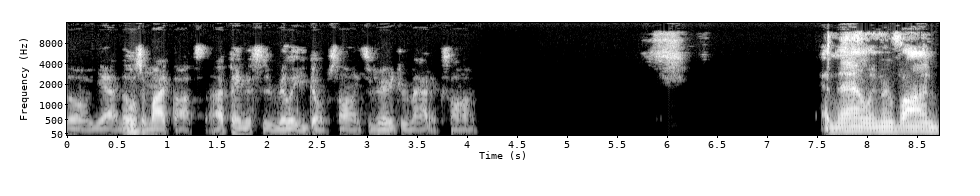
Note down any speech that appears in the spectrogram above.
So yeah, those are my thoughts. I think this is a really dope song. It's a very dramatic song. And then we move on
